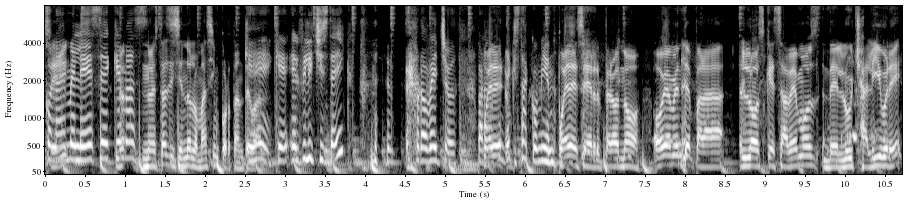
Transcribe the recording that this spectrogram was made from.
con Sí. la MLS, ¿qué no, más? No estás diciendo lo más importante, ¿Qué? Val. ¿Qué? ¿El Philly cheesesteak? Provecho para la gente que está comiendo. Puede ser, pero no. Obviamente para los que sabemos de lucha libre,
